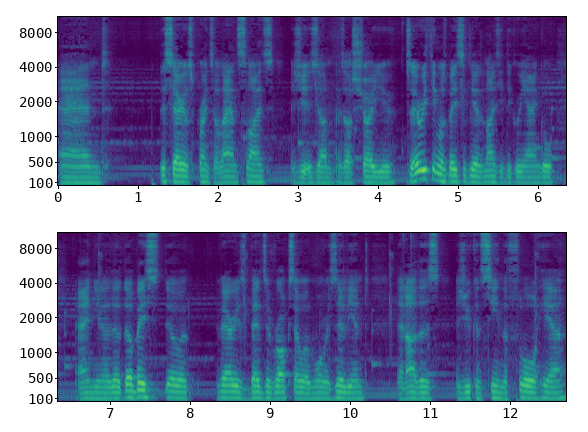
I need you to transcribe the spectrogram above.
and this area was prone to landslides, as, you, as, um, as I'll show you. So everything was basically at a 90 degree angle, and you know there, there, were there were various beds of rocks that were more resilient than others as you can see in the floor here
